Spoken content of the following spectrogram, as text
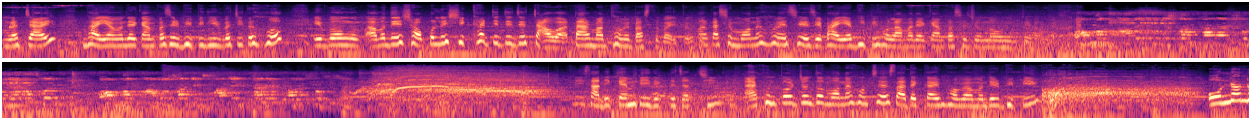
আমরা চাই ভাই আমাদের ক্যাম্পাসের ভিপি নির্বাচিত হোক এবং আমাদের সকলের শিক্ষার্থীদের যে চাওয়া তার মাধ্যমে বাস্তবায়িত আমার কাছে মনে হয়েছে যে ভাইয়া ভিপি হলে আমাদের ক্যাম্পাসের জন্য উন্নতি হবে। সাদিক ক্যাম্পকেই দেখতে চাচ্ছি। এখন পর্যন্ত মনে হচ্ছে সাদেক কাইম হবে আমাদের ভিপি। অন্যান্য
